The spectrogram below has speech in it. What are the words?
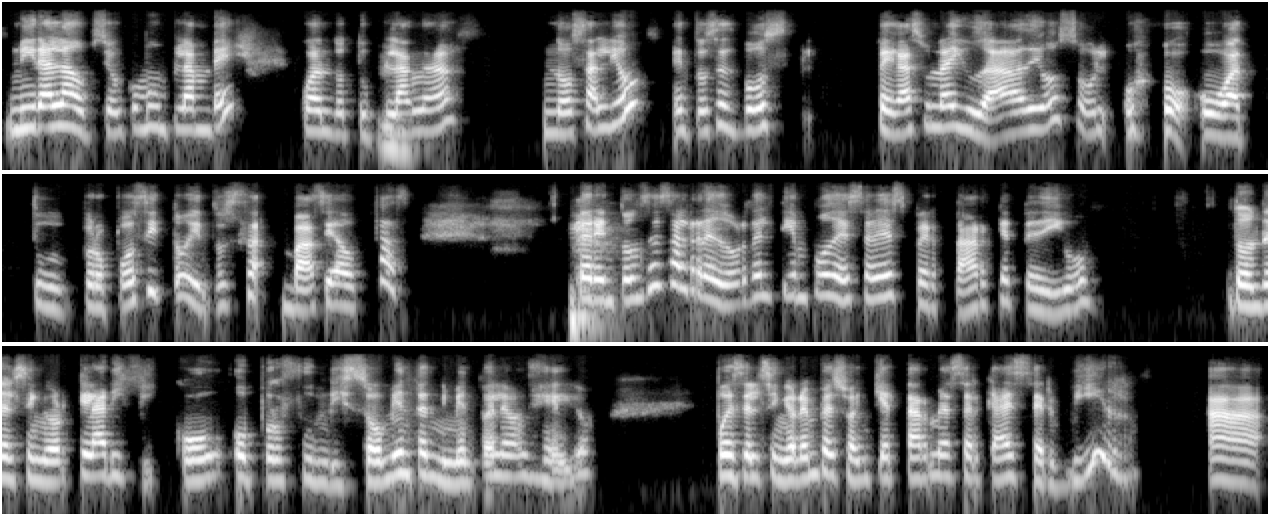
mira la adopción como un plan B. Cuando tu mm. plan A no salió, entonces vos pegas una ayuda a Dios o, o a tu propósito y entonces vas y adoptas. Pero entonces alrededor del tiempo de ese despertar que te digo, donde el Señor clarificó o profundizó mi entendimiento del Evangelio, pues el Señor empezó a inquietarme acerca de servir a,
